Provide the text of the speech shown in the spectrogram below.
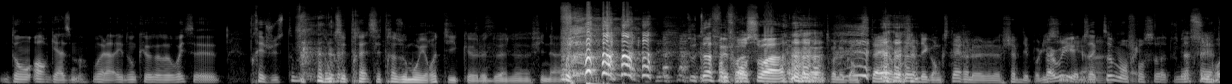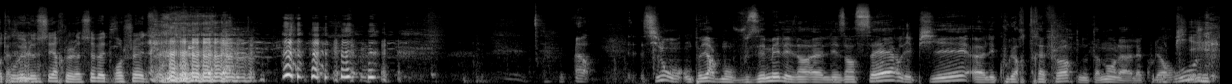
dans Orgasme, voilà. Et donc euh, oui, c'est très juste. Donc c'est très, c'est très homo-érotique euh, le duel euh, final. Tout à fait, Entre- François. entre, entre le gangster, le chef des gangsters et le, le chef des policiers. Ah oui, hein. exactement, Ouais. François. Tout Merci, à fait. retrouvez le cercle la semaine prochaine. Sinon, on peut dire que bon, vous aimez les, les inserts, les pieds, euh, les couleurs très fortes, notamment la, la couleur Les rouge.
